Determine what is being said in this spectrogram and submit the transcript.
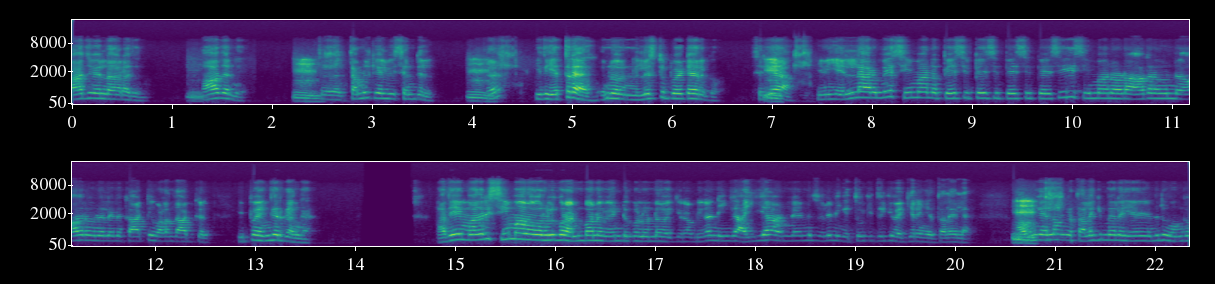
ராஜவேல் நாகராஜன். ஆதன். தமிழ் கேள்வி செந்தில். இது எத்தனை? இன்னும் லிஸ்ட் போயிட்டே இருக்கும். சரியா? இவங்க எல்லாருமே சீமானை பேசி பேசி பேசி பேசி சீமானோட ஆதரவு ஆதரவு நிலைன்னு காட்டி வளர்ந்த ஆட்கள். இப்ப எங்க இருக்காங்க? அதே மாதிரி சீமான் அவர்களுக்கு ஒரு அன்பான வேண்டுகோள் ஒண்ணு வைக்கிறோம் அப்படின்னா நீங்க ஐயா அண்ணன்னு சொல்லி நீங்க தூக்கி தூக்கி வைக்கிறீங்க தலையில. அவங்க எல்லாம் உங்க தலைக்கு மேல ஏறி இருந்துட்டு உங்க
